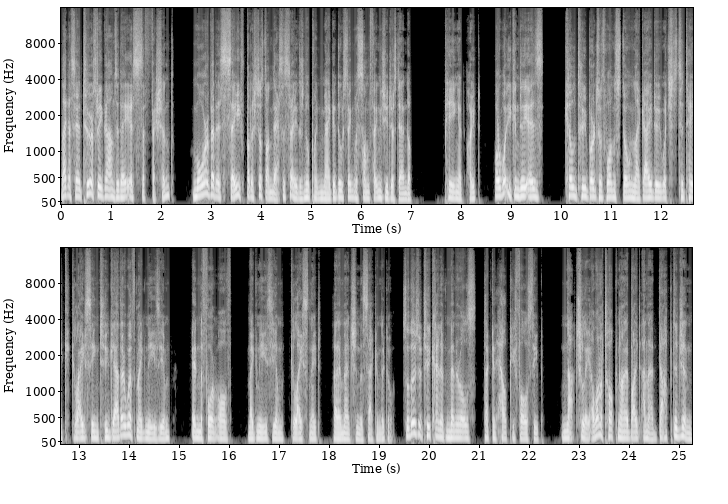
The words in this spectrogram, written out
like I said, two or three grams a day is sufficient. More of it is safe, but it's just unnecessary. There's no point mega dosing with some things. You just end up peeing it out. Or what you can do is kill two birds with one stone, like I do, which is to take glycine together with magnesium in the form of magnesium glycinate that I mentioned a second ago. So those are two kind of minerals that can help you fall asleep naturally. I want to talk now about an adaptogen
